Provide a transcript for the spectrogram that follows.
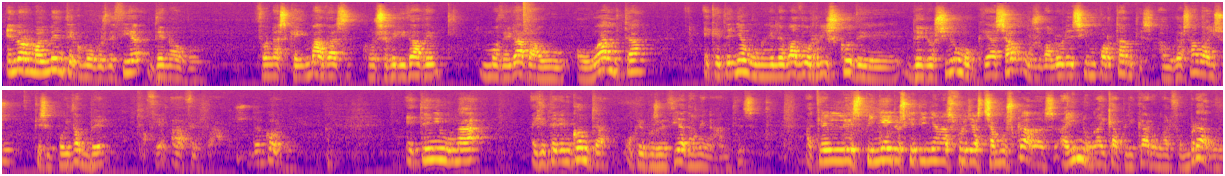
E normalmente, como vos decía, de novo, zonas queimadas con severidade moderada ou, ou alta e que teñan un elevado risco de, de erosión ou que haxa os valores importantes ao gas abaixo que se poidan ver afectados, de acordo? E teñen unha, hai que ter en conta o que vos decía tamén antes, aqueles piñeiros que tiñan as follas chamuscadas, aí non hai que aplicar un alfombrado,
